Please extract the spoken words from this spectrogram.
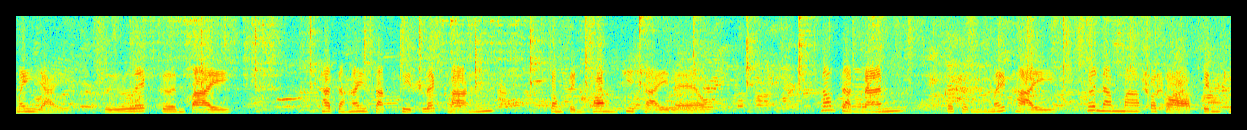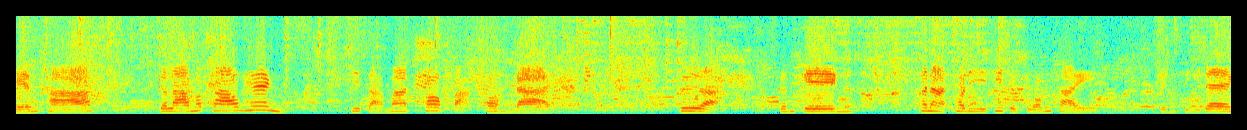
ไม่ใหญ่หรือเล็กเกินไป ถ้าจะให้ศักดิ์สิทธิ์และขลังต้องเป็นข้องที่ใช้แล้ว นอกจากนั้นก็จะมีไม้ไผ่เพื่อนำมาประกอบเป็นแขนขากะลามะพร้าวแห้ง ที่สามารถครอบปากช่องได้ เสื้อกางเกง ขนาดพอดีที่จะสวมใส่ เป็นสีแดง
